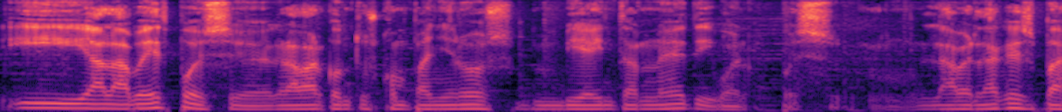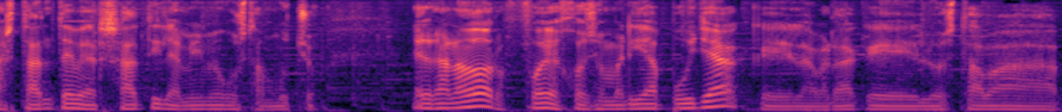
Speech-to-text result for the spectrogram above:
Y a la vez, pues eh, grabar con tus compañeros vía internet. Y bueno, pues la verdad que es bastante versátil a mí me gusta mucho. El ganador fue José María Puya, que la verdad que lo estaba,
